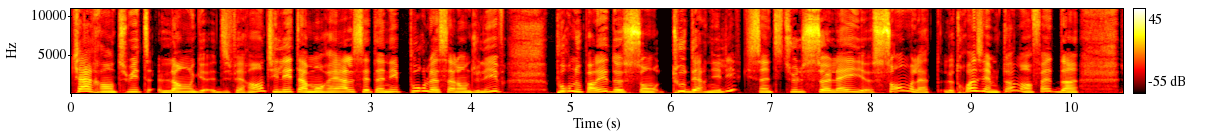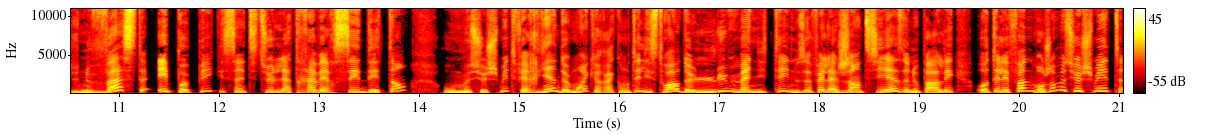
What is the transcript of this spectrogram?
48 langues différentes. Il est à Montréal cette année pour le Salon du Livre pour nous parler de son tout dernier livre qui s'intitule Soleil sombre, le troisième tome en fait d'une vaste épopée qui s'intitule La traversée des temps, où M. Schmitt fait rien de moins que raconter l'histoire de l'humanité. Il nous a fait la gentillesse de nous parler au téléphone. Bonjour, Monsieur Schmitt.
